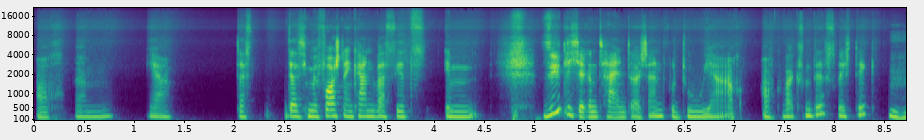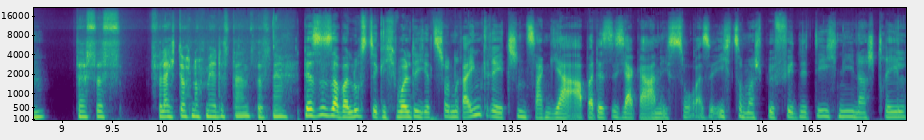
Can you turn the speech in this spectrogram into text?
auch, ähm, ja, dass, dass ich mir vorstellen kann, was jetzt im südlicheren Teilen Deutschland, wo du ja auch aufgewachsen bist, richtig? Mhm. Dass es vielleicht doch noch mehr Distanz ist. Ne? Das ist aber lustig. Ich wollte jetzt schon reingrätschen und sagen, ja, aber das ist ja gar nicht so. Also ich zum Beispiel finde dich, Nina Strehl,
